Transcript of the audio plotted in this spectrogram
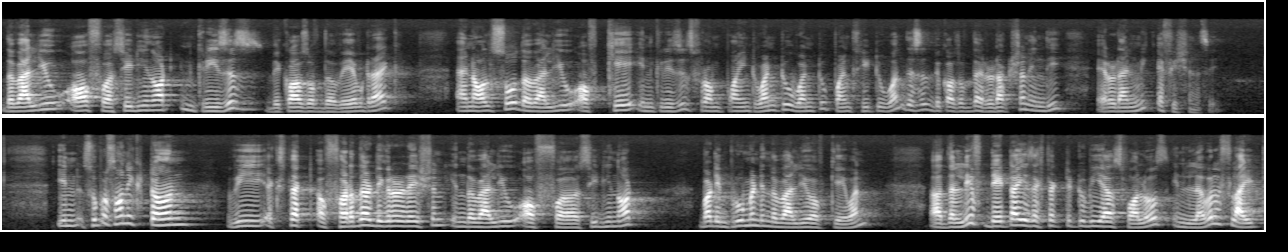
the value of uh, CD naught increases because of the wave drag and also the value of K increases from 0.121 to 0.321 this is because of the reduction in the aerodynamic efficiency. In supersonic turn we expect a further degradation in the value of uh, CD naught but improvement in the value of K1. Uh, the lift data is expected to be as follows in level flight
